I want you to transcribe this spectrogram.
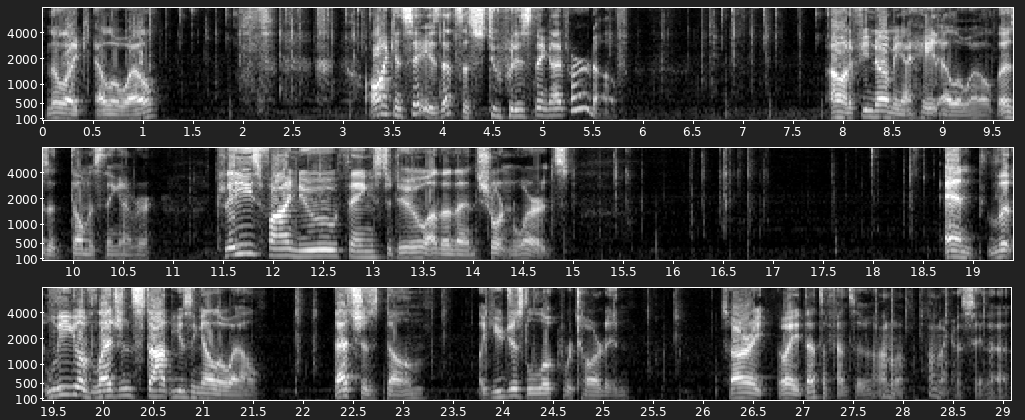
And they're like, LOL. All I can say is that's the stupidest thing I've heard of. Oh, and if you know me, I hate LOL. That is the dumbest thing ever. Please find new things to do other than shorten words. And Le League of Legends, stop using LOL. That's just dumb. Like, you just look retarded. Sorry. Wait, that's offensive. I don't know. I'm not gonna say that.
